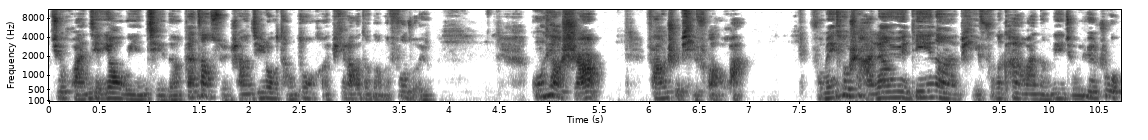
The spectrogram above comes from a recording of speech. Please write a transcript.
去缓解药物引起的肝脏损伤、肌肉疼痛和疲劳等等的副作用。功效十二，防止皮肤老化。辅酶 Q 十含量越低呢，皮肤的抗氧化能力就越弱，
